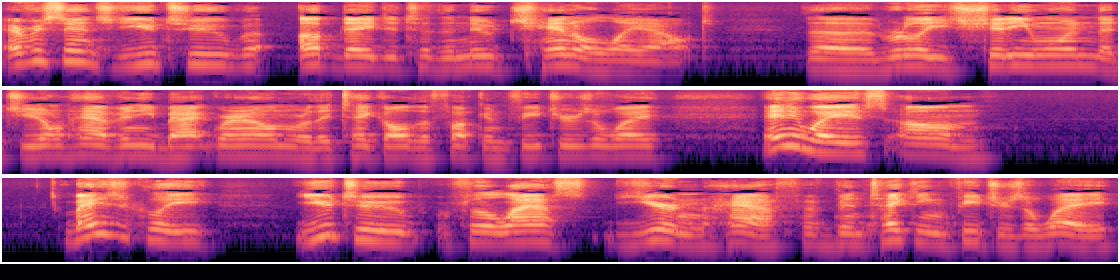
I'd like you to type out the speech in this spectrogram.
ever since YouTube updated to the new channel layout. The really shitty one that you don't have any background where they take all the fucking features away. Anyways, um, basically YouTube for the last year and a half have been taking features away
